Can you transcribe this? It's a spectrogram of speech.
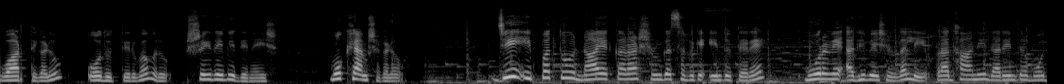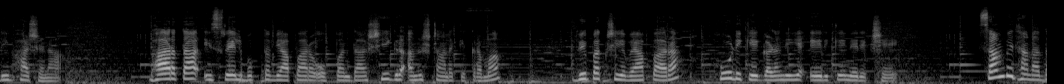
ವಾರ್ತೆಗಳು ಓದುತ್ತಿರುವವರು ಶ್ರೀದೇವಿ ದಿನೇಶ್. ಮುಖ್ಯಾಂಶಗಳು. ಜಿ ಇಪ್ಪತ್ತು ನಾಯಕರ ಶೃಂಗಸಭೆಗೆ ಇಂದು ತೆರೆ, ಮೂರನೇ ಅಧಿವೇಶನದಲ್ಲಿ ಪ್ರಧಾನಿ ನರೇಂದ್ರ ಮೋದಿ ಭಾಷಣ. ಭಾರತ ಇಸ್ರೇಲ್ ಮುಕ್ತ ವ್ಯಾಪಾರ ಒಪ್ಪಂದ ಶೀಘ್ರ ಅನುಷ್ಠಾನಕ್ಕೆ ಕ್ರಮ. ದ್ವಿಪಕ್ಷೀಯ ವ್ಯಾಪಾರ, ಹೂಡಿಕೆ ಗಣನೀಯ ಏರಿಕೆ ನಿರೀಕ್ಷೆ. ಸಂವಿಧಾನದ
